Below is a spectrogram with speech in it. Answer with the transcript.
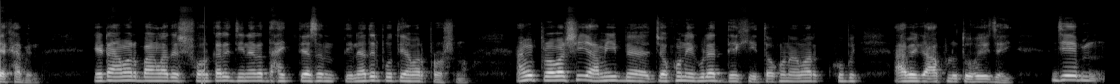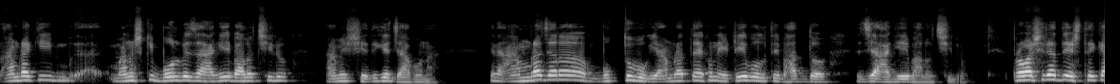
দেখাবেন? এটা আমার বাংলাদেশ সরকারের যিনারা দায়িত্বে আছেন তিনাদের প্রতি আমার প্রশ্ন। আমি প্রবাসী আমি যখন এগুলা দেখি তখন আমার খুবই আবেগে আপ্লুত হয়ে যাই। যে আমরা কি মানুষ কি বলবে যে আগেই ভালো ছিল? আমি সেদিকে যাব না। কিন্তু আমরা যারা ভুক্তভোগী আমরা তো এখন এটাই বলতে বাধ্য যে আগেই ভালো ছিল। প্রবাসীরা দেশ থেকে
